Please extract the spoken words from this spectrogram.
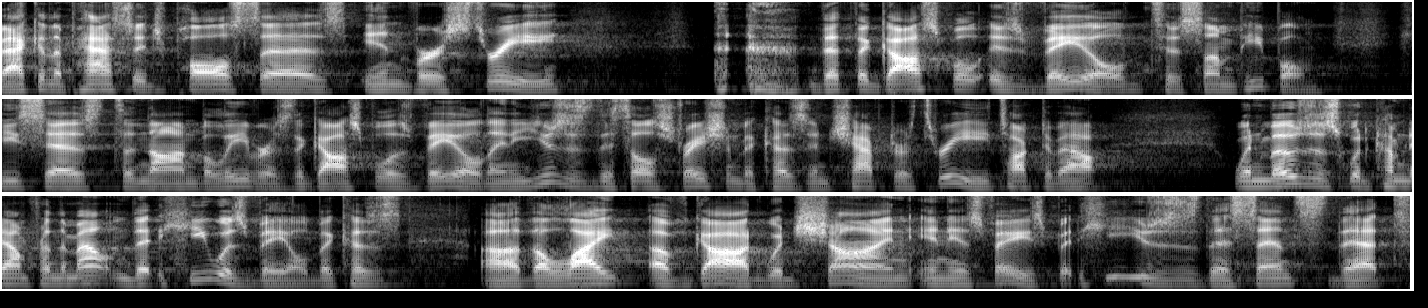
Back in the passage, Paul says in verse 3 that the gospel is veiled to some people. He says to non believers, the gospel is veiled. And he uses this illustration because in chapter 3, he talked about when Moses would come down from the mountain that he was veiled because uh, the light of God would shine in his face. But he uses the sense that,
